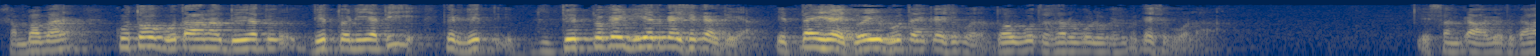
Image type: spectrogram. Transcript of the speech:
संभव है। कुतो भूतान द्वित्व नियति, फिर द्वित्व का नियत कैसे कर दिया? इतना ही है। दो ही भूत है, कैसे बोला? दो भूत सर्वगुण कैसे बोला? ये शंका आगे तो कहा,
